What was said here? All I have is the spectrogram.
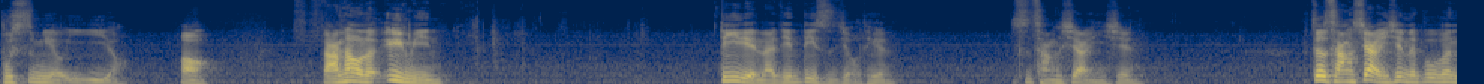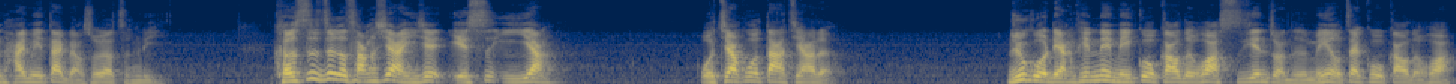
不是没有意义哦。哦，然后呢，域名低点来今第十九天是长下影线，这长下影线的部分还没代表说要整理，可是这个长下影线也是一样，我教过大家的，如果两天内没过高的话，时间转折没有再过高的话，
